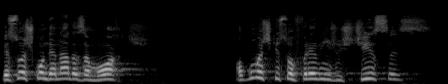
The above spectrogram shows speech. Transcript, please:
Pessoas condenadas à morte, algumas que sofreram injustiças,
